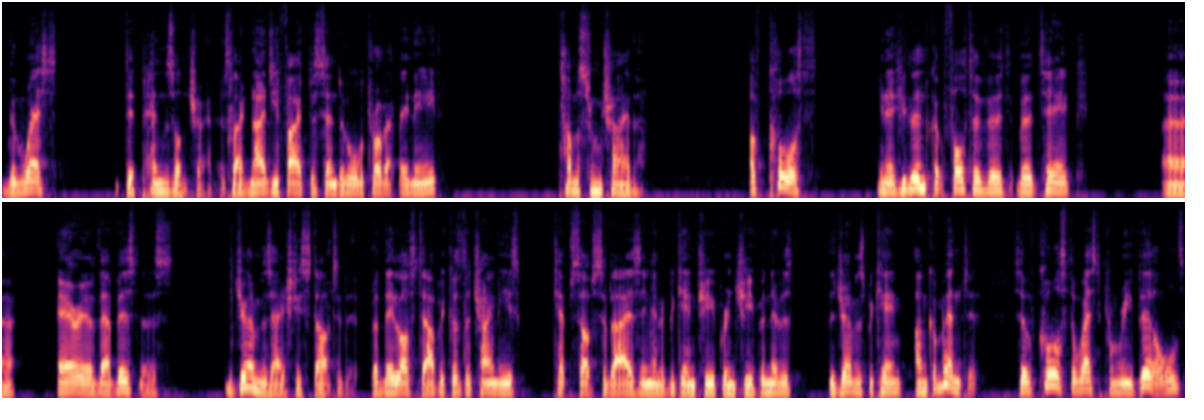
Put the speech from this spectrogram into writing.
the West depends on China. It's like 95% of all the product they need comes from China. Of course, you know, if you look at photovoltaic uh, area of their business, the Germans actually started it, but they lost out because the Chinese kept subsidizing and it became cheaper and cheaper, and it was the Germans became uncompetitive. So of course the West can rebuild,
